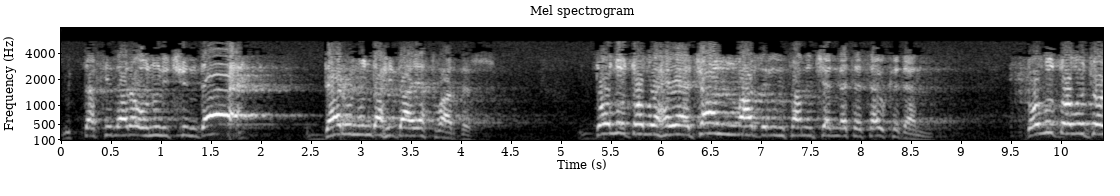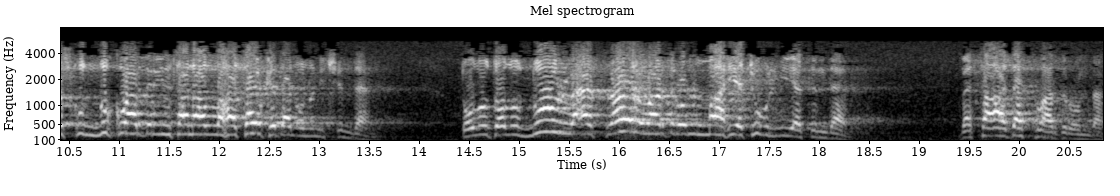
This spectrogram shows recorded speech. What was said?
Müttakilere onun içinde derununda hidayet vardır. Dolu dolu heyecan vardır insanı cennete sevk eden. Dolu dolu coşkunluk vardır insanı Allah'a sevk eden onun içinde. Dolu dolu nur ve esrar vardır onun mahiyeti ulviyesinde. Ve saadet vardır onda.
